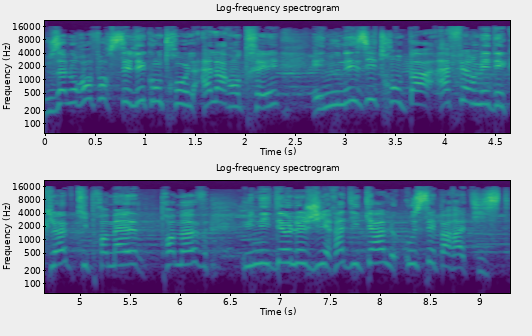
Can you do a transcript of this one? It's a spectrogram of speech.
Nous allons renforcer les contrôles à la rentrée et nous n'hésiterons pas à fermer des clubs qui promeuvent une idéologie radicale ou séparatiste.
